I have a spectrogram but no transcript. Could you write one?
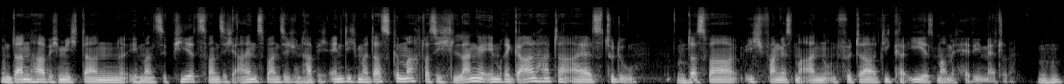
Und dann habe ich mich dann emanzipiert 2021 und habe ich endlich mal das gemacht, was ich lange im Regal hatte als To-Do. Und mhm. das war, ich fange es mal an und fütter die KI jetzt mal mit Heavy Metal. Mhm.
